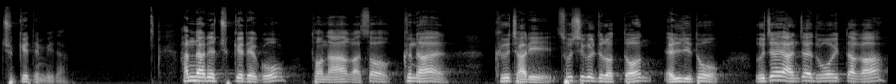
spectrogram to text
죽게 됩니다. 한날에 죽게 되고 더 나아가서 그날 그 자리 소식을 들었던 엘리도 의자에 앉아 누워 있다가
